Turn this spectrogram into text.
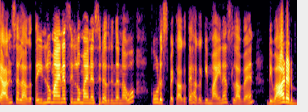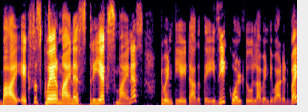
ಕ್ಯಾನ್ಸಲ್ ಆಗುತ್ತೆ. ಇಲ್ಲೂ ಮೈನಸ್ ಇಲ್ಲೂ ಮೈನಸ್ ಇರೋದ್ರಿಂದ ನಾವು ಕೂಡಿಸ್ಬೇಕಾಗುತ್ತೆ. ಹಾಗಾಗಿ minus eleven divided by x square minus three x minus twenty eight ಆಗುತ್ತೆ. Is equal to eleven divided by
